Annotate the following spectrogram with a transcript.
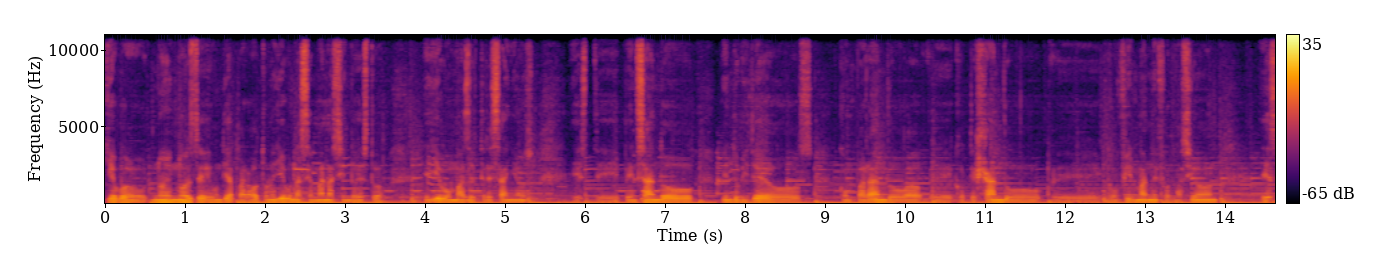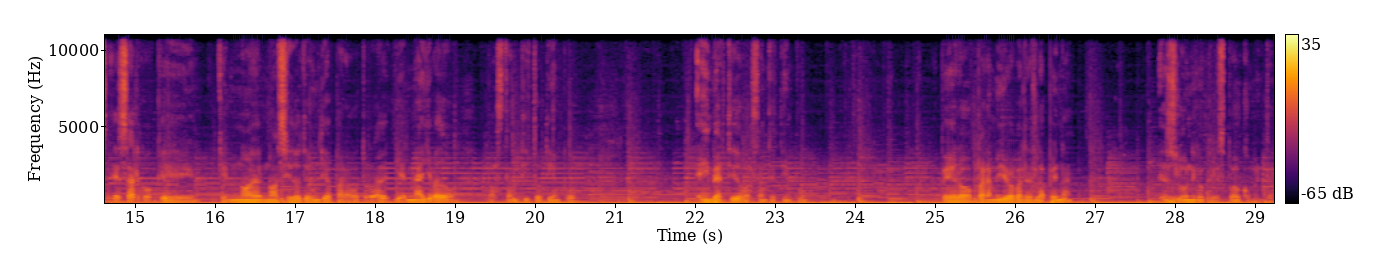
llevo, no, no, es de un día para otro, no llevo una semana haciendo esto, ya llevo más de tres años este, pensando, viendo videos, comparando, eh, cotejando, eh, confirmando información. Es, es algo que, que no, no, ha sido de un día para otro, me ha llevado bastantito tiempo, he invertido bastante tiempo pero para mí va a valer la pena. Es lo único que les puedo comentar.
